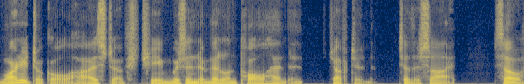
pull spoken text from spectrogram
Marty took all the high stuff. She was in the middle, and Paul had the stuff to, to the side. So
